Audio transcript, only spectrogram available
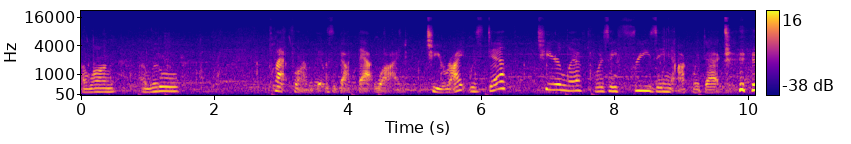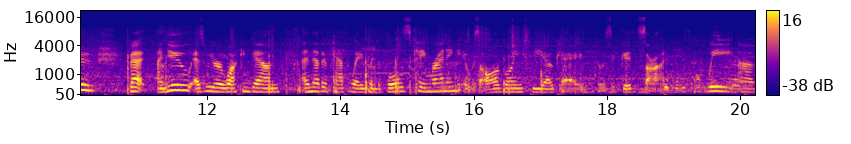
along a little platform that was about that wide. To your right was death. To your left was a freezing aqueduct. but I knew as we were walking down another pathway when the bulls came running, it was all going to be okay. It was a good sign. We um,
